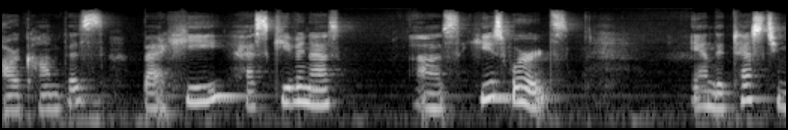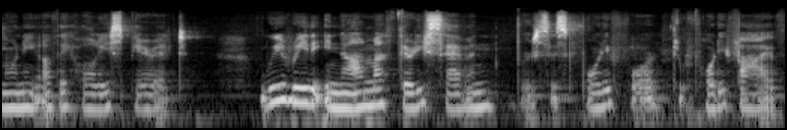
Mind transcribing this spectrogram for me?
our compass, but He has given us, us His words and the testimony of the Holy Spirit. We read in Alma 37, verses 44 through 45.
